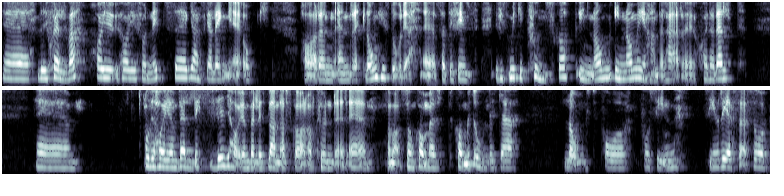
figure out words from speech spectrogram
Eh, vi själva har ju, har ju funnits eh, ganska länge och har en, en rätt lång historia. Eh, så att det, finns, det finns mycket kunskap inom, inom e-handel här eh, generellt. Eh, och vi har ju en väldigt, vi har ju en väldigt blandad skara av kunder eh, som, som kommer, kommit olika långt på, på sin, sin resa. Så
